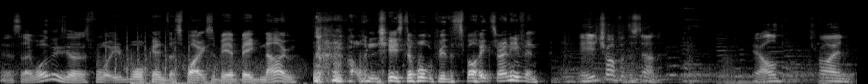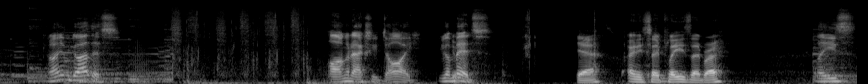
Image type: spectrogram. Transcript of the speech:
Yeah, so what these guys thought you'd walk into spikes would be a big no. I wouldn't choose to walk through the spikes or anything. Yeah, you try and put this down. Yeah, I'll try and. Can I even go at this? Oh, I'm gonna actually die. You got meds? Yeah. Only say please though, bro. Please,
